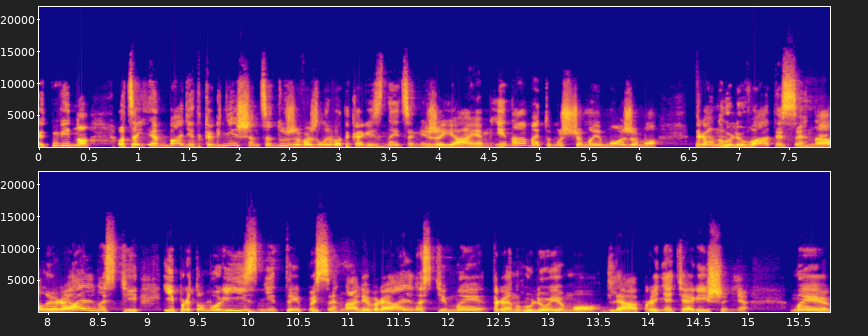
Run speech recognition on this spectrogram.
Відповідно, оцей embodied cognition – це дуже важлива така різниця між AI і нами, тому що ми можемо триангулювати сигнали реальності, і при тому різні типи сигналів реальності ми триангулюємо для прийняття рішення. Ми е,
